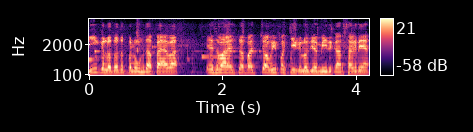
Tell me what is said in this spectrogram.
20 ਕਿਲੋ ਦੁੱਧ ਪਲੂਣ ਦਾ ਪਾਇਆ ਵਾ। ਇਸ ਵਾਰ ਇਸ ਤੋਂ ਆਪਾਂ 24 25 ਕਿਲੋ ਦੀ ਉਮੀਦ ਕਰ ਸਕਦੇ ਆ।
